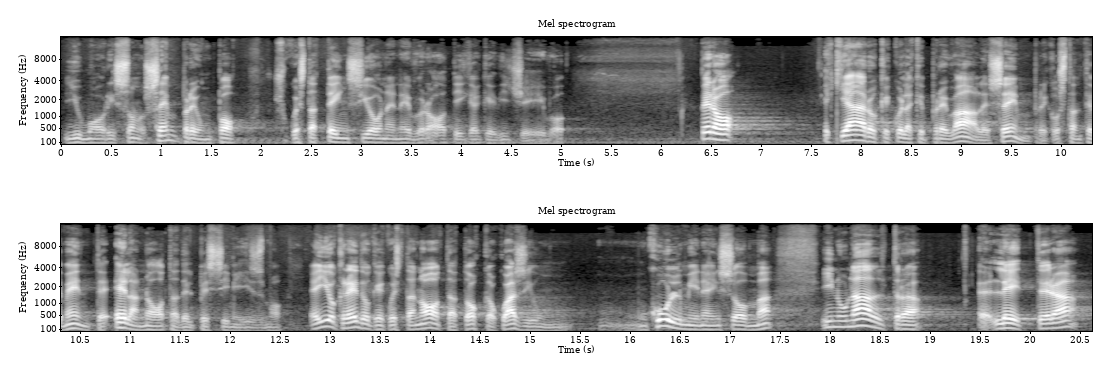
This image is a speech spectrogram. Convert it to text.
gli umori sono sempre un po' su questa tensione nevrotica che dicevo. Però è chiaro che quella che prevale sempre, costantemente, è la nota del pessimismo. E io credo che questa nota tocca quasi un, un culmine, insomma, in un'altra lettera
